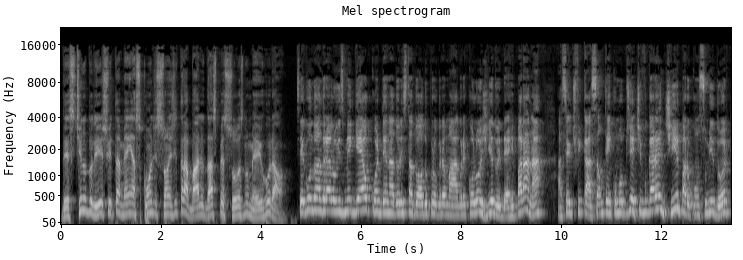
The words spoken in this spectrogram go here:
destino do lixo e também as condições de trabalho das pessoas no meio rural. Segundo André Luiz Miguel, coordenador estadual do programa Agroecologia do IDR Paraná, a certificação tem como objetivo garantir para o consumidor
